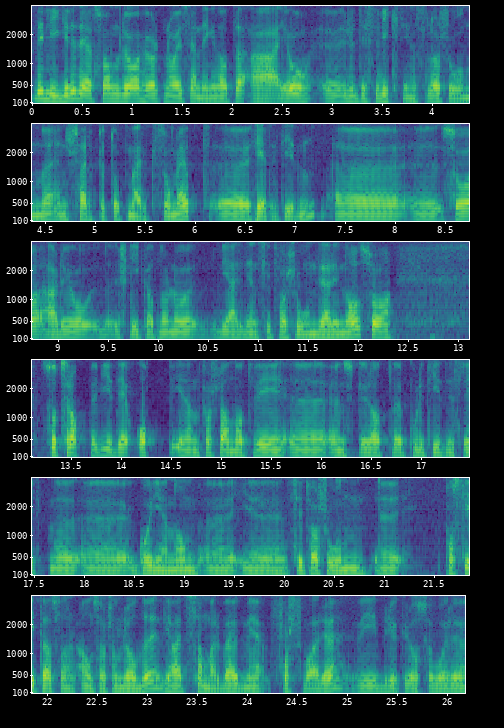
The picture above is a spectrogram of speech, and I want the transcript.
Det ligger i det som du har hørt nå i sendingen, at det er jo eh, rundt disse viktige installasjonene en skjerpet oppmerksomhet uh, hele tiden. Uh, så er det jo slik at når vi er i den situasjonen vi er i nå, så, så trapper vi det opp i den forstand at vi ønsker at politidistriktene går gjennom situasjonen på sitt ansvarsområde. Vi har et samarbeid med Forsvaret. Vi bruker også våre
